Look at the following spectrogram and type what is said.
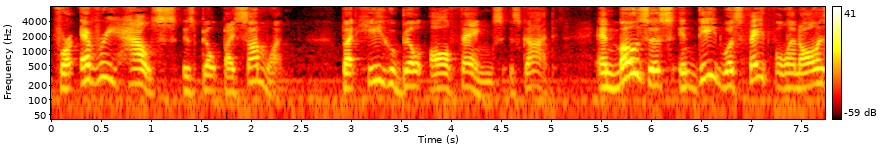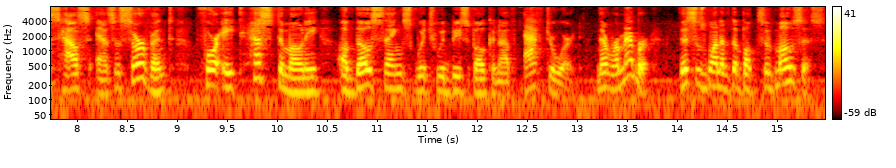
For every house is built by someone, but he who built all things is God. And Moses indeed was faithful in all his house as a servant for a testimony of those things which would be spoken of afterward. Now remember, this is one of the books of Moses.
